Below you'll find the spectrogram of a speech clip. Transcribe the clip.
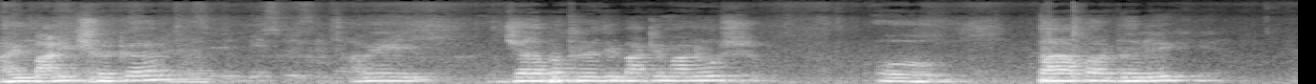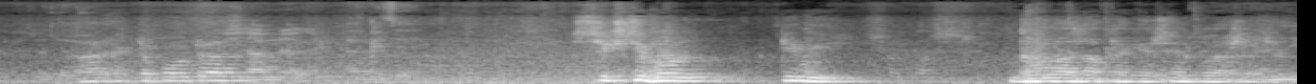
আমি মানিক সরকার। আমি জেলা প্রতিনিধি বাকি মানুষ ও পারাপার দৈনিক আর একটা পোর্টাল সিক্সটি ফোর টিভি। ধন্যবাদ আপনাকে শেরপুর আসার জন্য।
